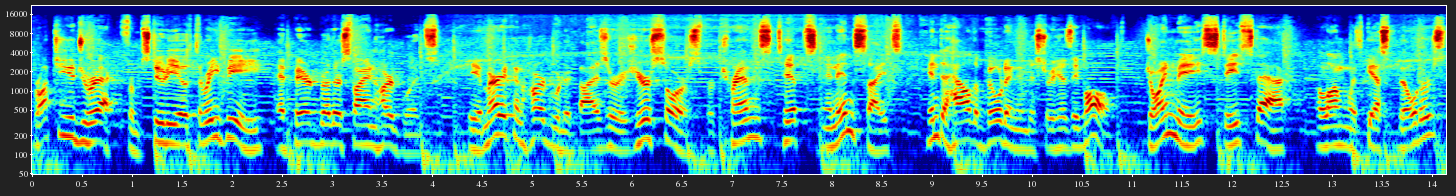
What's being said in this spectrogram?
Brought to you direct from Studio 3B at Baird Brothers Fine Hardwoods, the American Hardwood Advisor is your source for trends, tips, and insights into how the building industry has evolved. Join me, Steve Stack, along with guest builders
